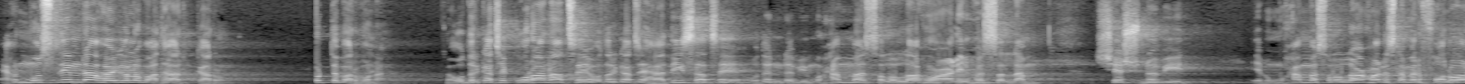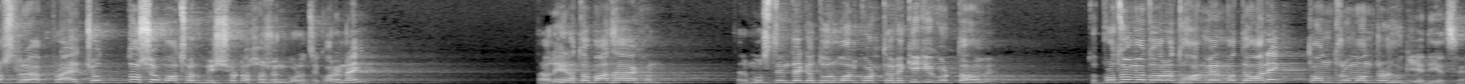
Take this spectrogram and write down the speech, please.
এখন মুসলিমরা হয়ে গেল বাধার কারণ। করতে পারব না। ওদের কাছে কোরআন আছে, ওদের কাছে হাদিস আছে, ওদের নবী মুহাম্মদ সাল্লাহ আলী হাসাল্লাম শেষ নবী এবং মুহাম্মদ সাল্লাহ আলাইসলামের ফলোয়ার্সরা প্রায় চোদ্দোশো বছর বিশ্বটা শাসন করেছে। করে নাই? তাহলে এরা তো বাধা এখন। তাহলে মুসলিমদেরকে দুর্বল করতে হলে কি কি করতে হবে? তো প্রথমত ওরা ধর্মের মধ্যে অনেক তন্ত্রমন্ত্র ঢুকিয়ে দিয়েছে।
